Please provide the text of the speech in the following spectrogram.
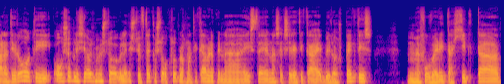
παρατηρώ ότι όσο πλησιάζουμε στο, δηλαδή στο 7 και στο 8 πραγματικά πρέπει να είστε ένας εξαιρετικά έμπειρος παίκτης με φοβερή ταχύτητα,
